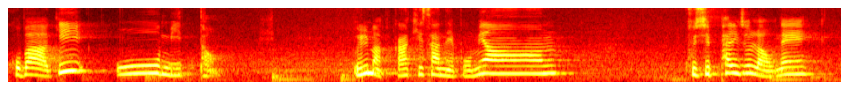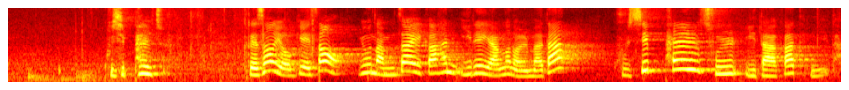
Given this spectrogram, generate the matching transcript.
곱하기 5미터. 얼마까? 계산해 보면 98줄 나오네. 98줄. 그래서 여기에서 이 남자애가 한 일의 양은 얼마다? 98줄이다가 됩니다.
